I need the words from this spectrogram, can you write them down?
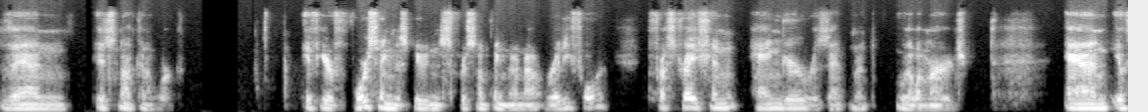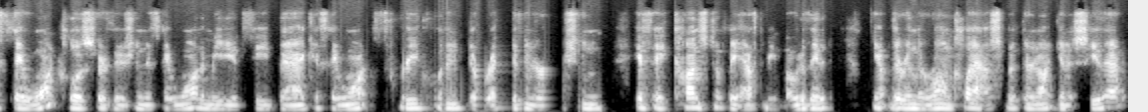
then it's not going to work. If you're forcing the students for something they're not ready for, frustration, anger, resentment will emerge. And if they want closer vision, if they want immediate feedback, if they want frequent directive interaction, if they constantly have to be motivated, you know, they're in the wrong class, but they're not going to see that.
